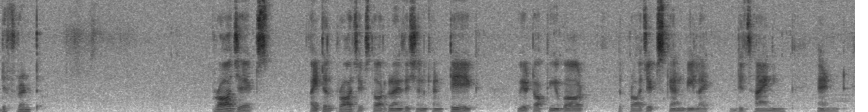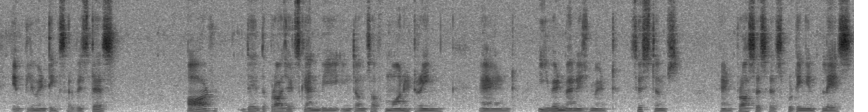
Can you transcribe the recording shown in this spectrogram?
different projects ITIL projects the organization can take we are talking about the projects can be like designing and implementing service desk or the, the projects can be in terms of monitoring and event management systems and processes putting in place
